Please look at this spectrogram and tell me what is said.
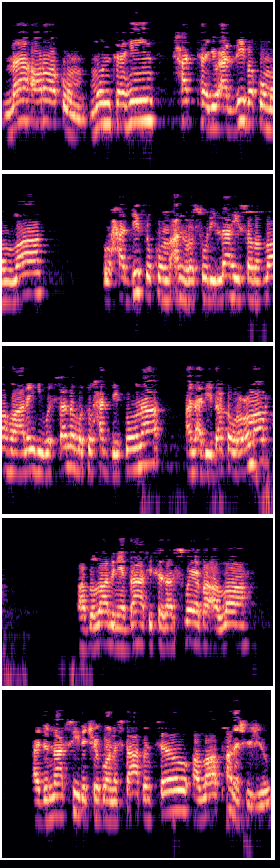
ما أراكم منتهين حتى يعذبكم الله أحدثكم عن رسول الله صلى الله عليه وسلم وتحدثون عن أبي بكر وعمر Abdullah bin Abbas, he says, I swear by Allah, I do not see that you're going to stop until Allah punishes you.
